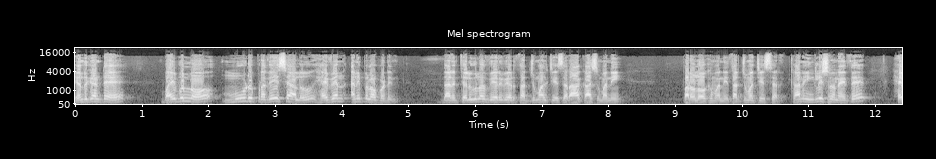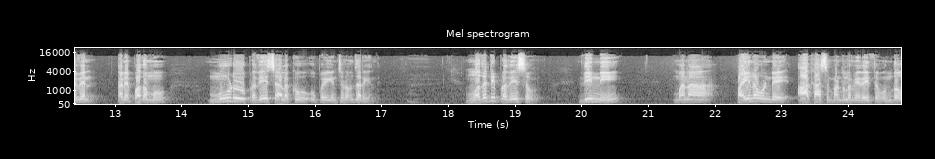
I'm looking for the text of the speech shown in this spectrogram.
ఎందుకంటే బైబిల్లో మూడు ప్రదేశాలు హెవెన్ అని పిలువబడింది. దాని తెలుగులో వేరు వేరు తర్జుమాలు చేశారు ఆకాశమని పరలోకమని తర్జుమా చేశారు. కానీ ఇంగ్లీష్లోనైతే హెవెన్ అనే పదము మూడు ప్రదేశాలకు ఉపయోగించడం జరిగింది. మొదటి ప్రదేశం దీన్ని మన పైన ఉండే ఆకాశ మండలం ఏదైతే ఉందో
